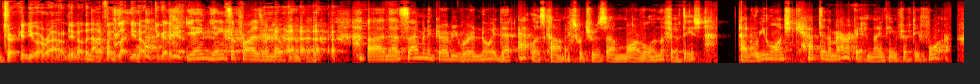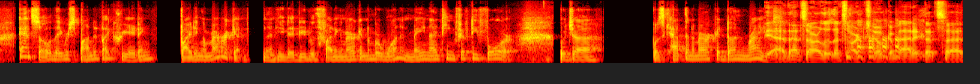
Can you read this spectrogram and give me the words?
jerking you around. You know, they No. definitely let you know what you're going to get. You ain't, you ain't surprised when you open it. Uh, now, Simon and Kirby were annoyed that Atlas Comics, which was uh, Marvel in the 50s, had relaunched Captain America in 1954. And so they responded by creating Fighting American. And he debuted with Fighting American number one in May 1954, which uh, was Captain America done right. Yeah, that's our that's our joke about it. That's uh,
